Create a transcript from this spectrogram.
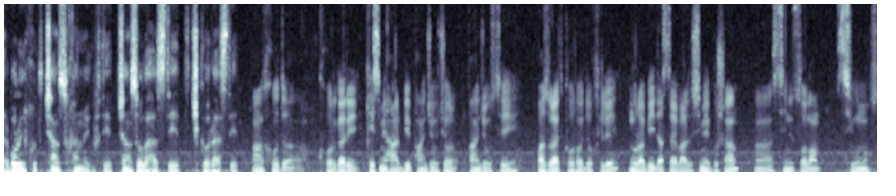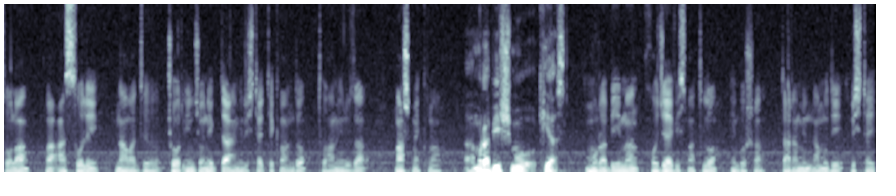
Дар бораи худ чанд сухан мегуфтед? Чанд сола ҳастед? Чӣ кора ҳастед? Ман худ коргари қисми ҳарбӣ панҷоҳчор панҷоҳсе вазорати корҳои дохилӣ мураббии дастаи варзишӣ мебошам. Синни солам сию нӯҳ сола ва аз соли наваду чор инҷониб дар ҳамин риштаи теквандо то ҳамин рӯза машқ мекунам. Мураббии шумо кӣ аст? Мураббии ман хоҷаев исматулло мебошад дар ҳамин намуди риштаи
